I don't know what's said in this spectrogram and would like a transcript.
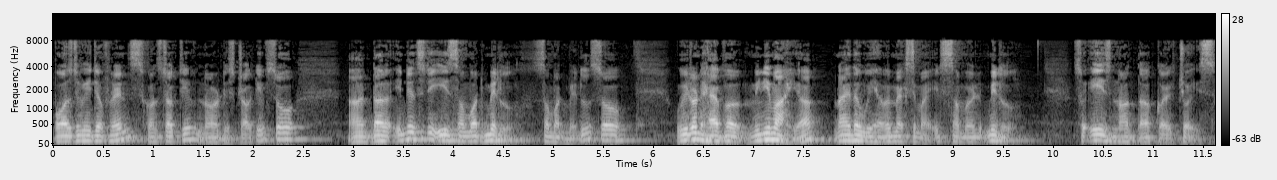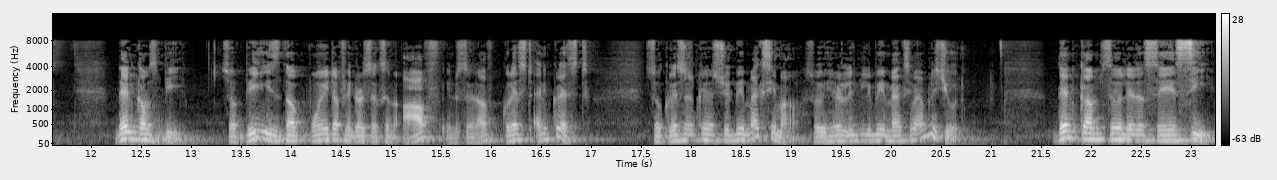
positive interference constructive nor destructive. So uh, the intensity is somewhat middle somewhat middle. So we don't have a minima here neither we have a maxima. It's somewhere middle. So a is not the correct choice. Then comes b. So b is the point of intersection of intersection of crest and crest. So crest and crest should be maxima. So here it will be maximum amplitude. Then comes uh, let us say c.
